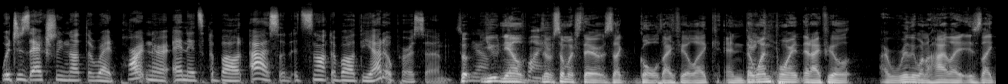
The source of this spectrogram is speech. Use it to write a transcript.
which is actually not the right partner, and it's about us. It's not about the other person. So Yeah. you nailed point. there was so much there. It was like gold. I feel like, and the Thank one you. point that I feel I really want to highlight is like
